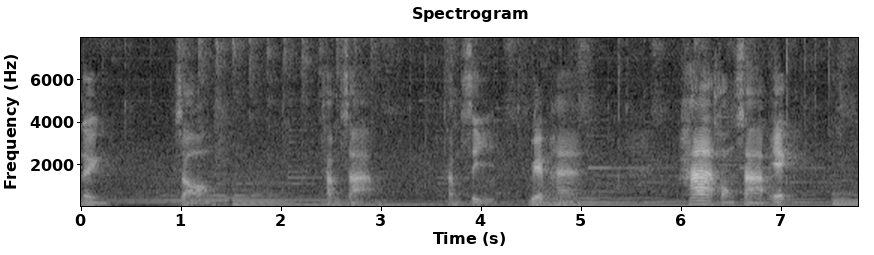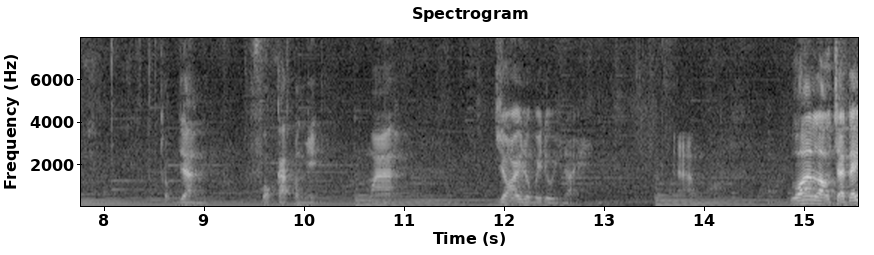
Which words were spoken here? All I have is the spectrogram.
หนึ่งสองทำสามทำสี่เวฟห้าห้าของสาม x จบยังโฟกัสตรงนี้มาย่อยลงไปดูอีกหน่อยว่าเราจะได้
